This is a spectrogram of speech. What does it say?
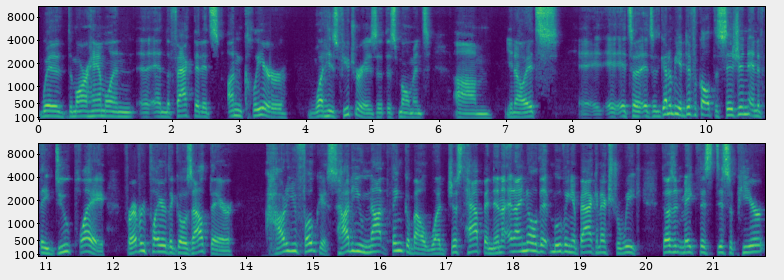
with Damar Hamlin uh, and the fact that it's unclear what his future is at this moment, um, you know, it's it, it's a it's going to be a difficult decision. And if they do play, for every player that goes out there, how do you focus? How do you not think about what just happened? And and I know that moving it back an extra week doesn't make this disappear,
